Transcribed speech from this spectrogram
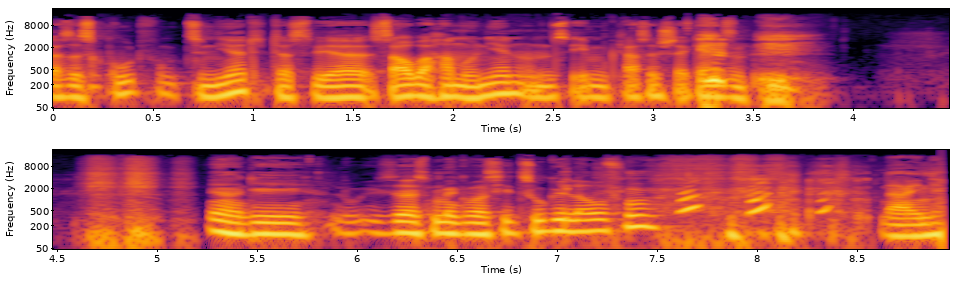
dass es gut funktioniert, dass wir sauber harmonieren und uns eben klassisch ergänzen. Ja, die Luisa ist mir quasi zugelaufen. Nein.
